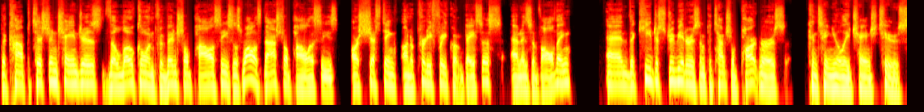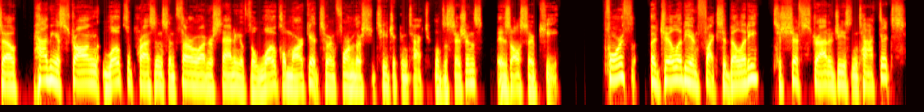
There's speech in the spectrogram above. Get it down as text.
the competition changes, the local and provincial policies, as well as national policies are shifting on a pretty frequent basis and is evolving. And the key distributors and potential partners continually change too. So having a strong local presence and thorough understanding of the local market to inform their strategic and tactical decisions is also key. Fourth, agility and flexibility to shift strategies and tactics,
